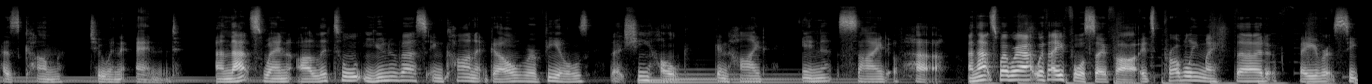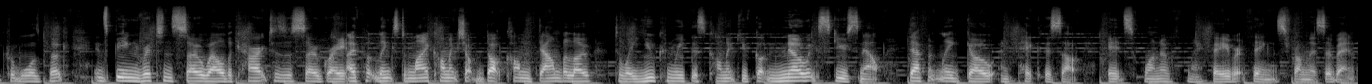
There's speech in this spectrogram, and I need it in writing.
has come to an end. And that's when our little universe incarnate girl reveals that She-Hulk can hide inside of her. And that's where we're at with A-Force so far. It's probably my third favorite Secret Wars book. It's being written so well, the characters are so great. I put links to mycomicshop.com down below to where you can read this comic. You've got no excuse now. Definitely go and pick this up. It's one of my favorite things from this event.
